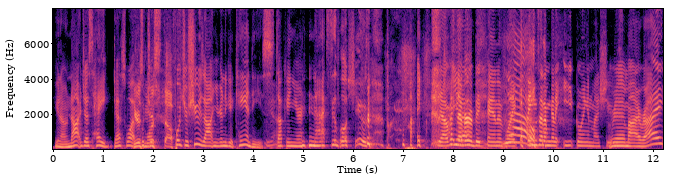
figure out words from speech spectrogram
You know, not just, hey, guess what? Here's Put more your, stuff. Put your shoes out and you're going to get candy stuck in your nasty little shoes. Like, Yeah, I was never know, a big fan of like No. things that I'm gonna eat going in my shoes. Am I right?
